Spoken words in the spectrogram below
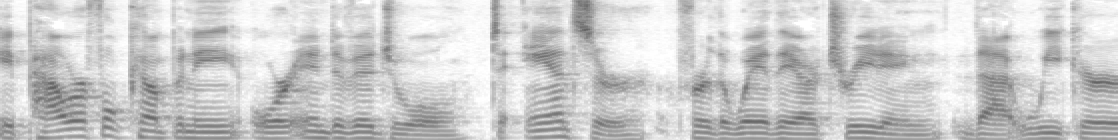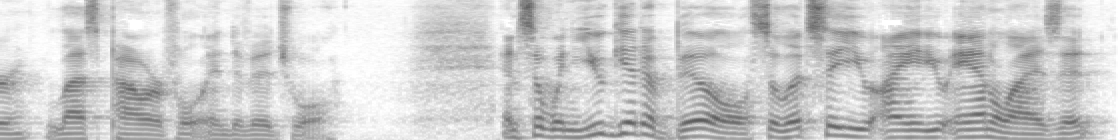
a powerful company or individual to answer for the way they are treating that weaker, less powerful individual. And so when you get a bill, so let's say you you analyze it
